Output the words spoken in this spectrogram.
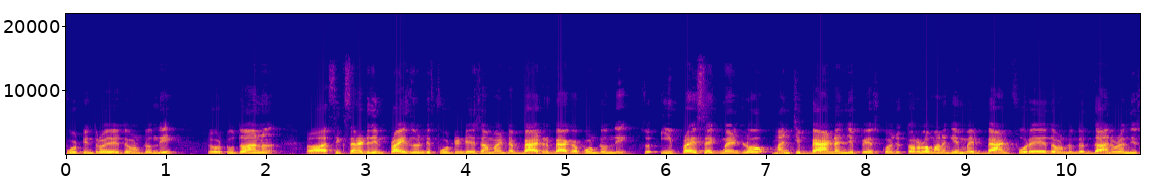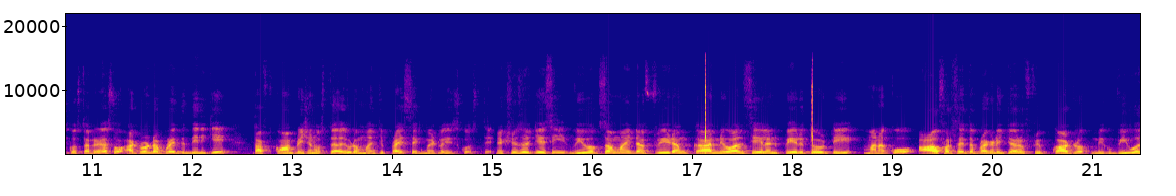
ఫోర్టీన్త్ రోజు అయితే ఉంటుంది. So two thousand six hundred దీని ప్రైస్ ఉంది ఫోర్టీన్ డేస్ సంబంధించిన బ్యాటరీ బ్యాకప్ ఉంటుంది. సో ఈ ప్రైస్ సెగ్మెంట్లో మంచి బ్యాండ్ అని చెప్పేసుకోవచ్చు. త్వరలో మనకి ఎంఐ బ్యాండ్ ఫోర్ ఏదైతే ఉంటుందో దాన్ని కూడా తీసుకొస్తారు కదా. సో అటువంటిప్పుడు అయితే దీనికి టఫ్ కాంపిటీషన్ వస్తుంది. అది కూడా మంచి ప్రైస్ సెగ్మెంట్లో తీసుకొస్తే. నెక్స్ట్ వచ్చేసి వివోకి సంబంధించిన ఫ్రీడమ్ కార్నివాల్ సేల్ అని పేరుతోటి మనకు ఆఫర్స్ అయితే ప్రకటించారు. ఫ్లిప్కార్ట్లో మీకు వివో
